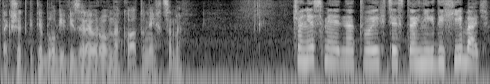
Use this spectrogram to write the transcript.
tak všetky tie blogy vyzerajú rovnako a to nechceme. Čo nesmie na tvojich cestách nikdy chýbať?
